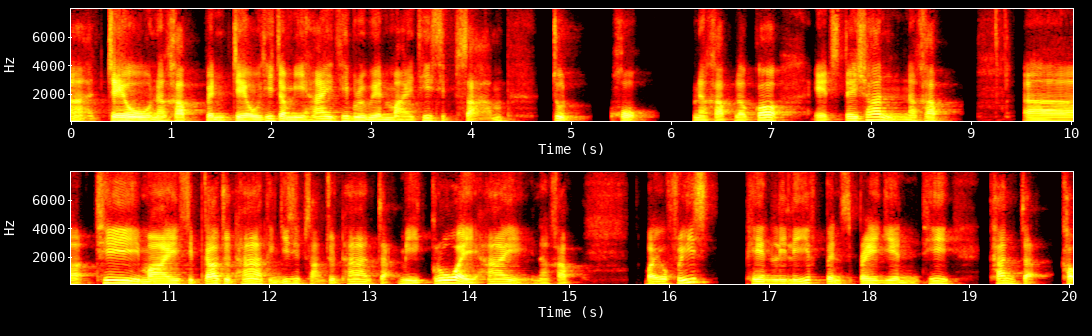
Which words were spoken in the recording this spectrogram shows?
อ่า เจลนะครับ เป็นเจลที่จะมีให้ที่บริเวณไมล์ที่ 13.6 นะครับ แล้วก็ Aid Station นะครับอ่าที่ไมล์19.5 ถึง 23.5 จะมีกล้วยให้นะครับ BioFreeze Pain Relief เป็นสเปรย์เย็นที่ท่านจะเขา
